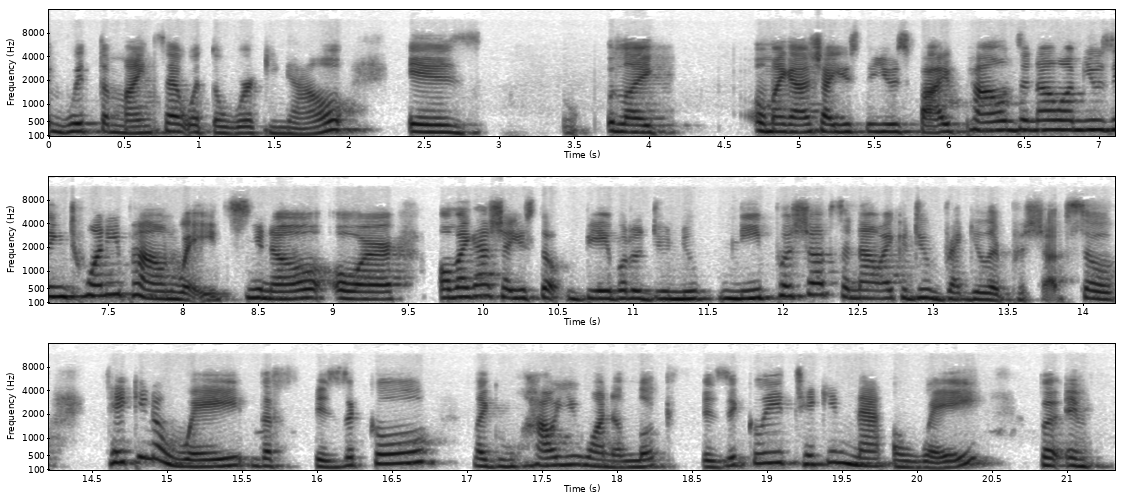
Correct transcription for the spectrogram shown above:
with the mindset with the working out is like oh my gosh i used to use five pounds and now i'm using 20 pound weights you know or oh my gosh i used to be able to do new knee push-ups and now i could do regular push-ups. So taking away the physical like how you want to look physically, taking that away, but in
